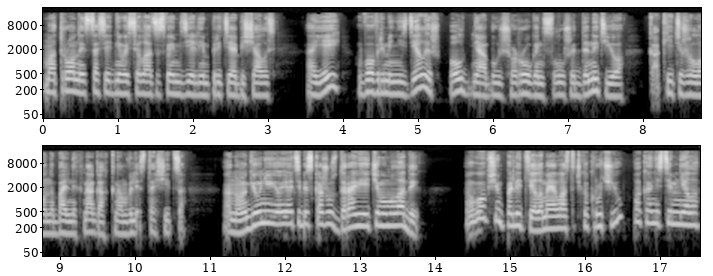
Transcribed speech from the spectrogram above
Матрона из соседнего села за своим зельем прийти обещалась, а ей вовремя не сделаешь, полдня будешь ругань слушать да нытьё, как ей тяжело на больных ногах к нам в лес тащиться. А ноги у нее, я тебе скажу, здоровее, чем у молодых. В общем, полетела моя ласточка к ручью, пока не стемнело.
